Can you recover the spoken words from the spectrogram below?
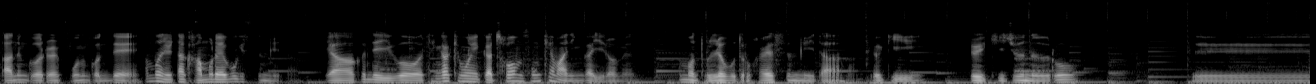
라는 거를 보는 건데 한번 일단 감으로 해보겠습니다. 야 근데 이거 생각해보니까 처음 손캠 아닌가 이러면 한번 돌려보도록 하겠습니다. 여기 여기 기준으로 그...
